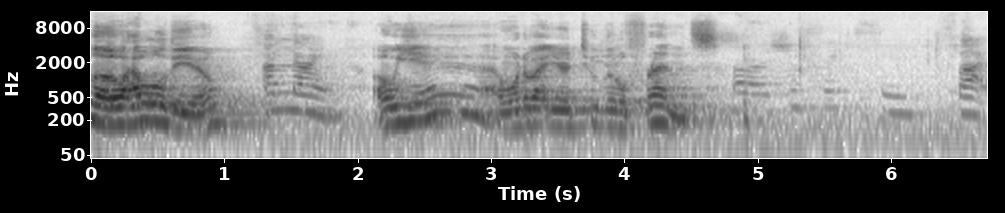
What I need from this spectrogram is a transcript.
Hello, how old are you? I'm nine. Oh yeah. And what about your two little friends? Uh, she's six and five.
